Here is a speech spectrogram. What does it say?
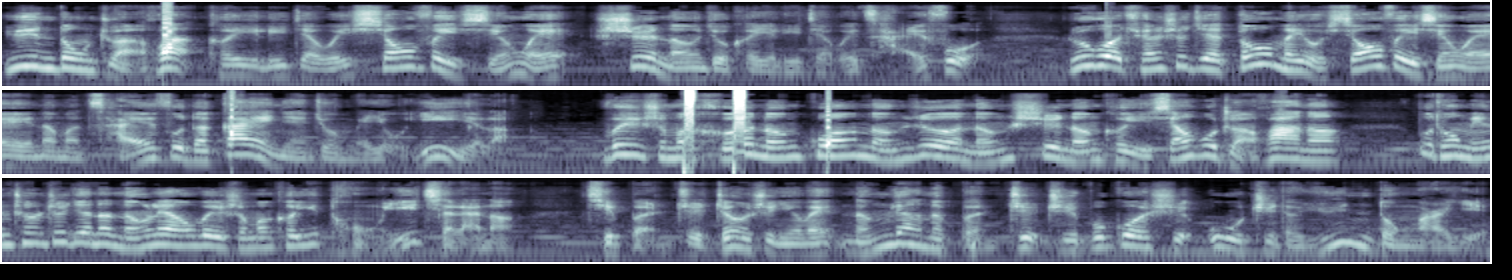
运动转换可以理解为消费行为，势能就可以理解为财富。如果全世界都没有消费行为，那么财富的概念就没有意义了。为什么核能、光能、热能、势能可以相互转化呢？不同名称之间的能量为什么可以统一起来呢？其本质正是因为能量的本质只不过是物质的运动而已，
